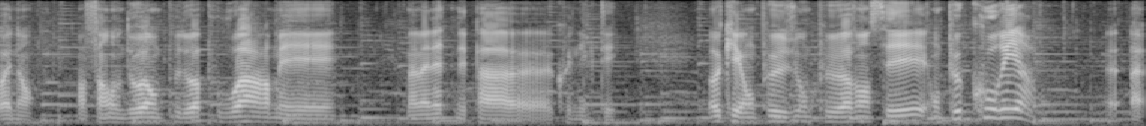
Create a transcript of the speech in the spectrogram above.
Ouais, non. Enfin, on doit, on doit pouvoir, mais ma manette n'est pas euh, connectée. Ok, on peut, on peut avancer. On peut courir. Euh, ah,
